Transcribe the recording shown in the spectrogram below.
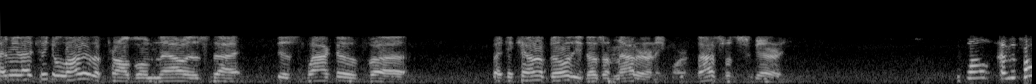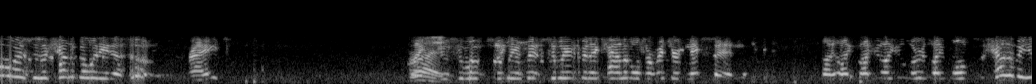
I mean, I think a lot of the problem now is that is lack of uh, like accountability doesn't matter anymore. That's what's scary. Well, and the problem is, is accountability to who, right? Like, Right. Should, we, should, we have been, should we have been accountable to Richard Nixon? Like, like, like, like, like well, accountability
